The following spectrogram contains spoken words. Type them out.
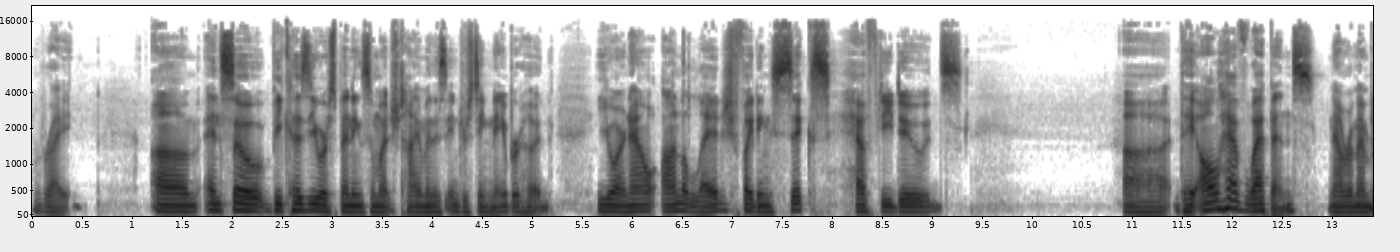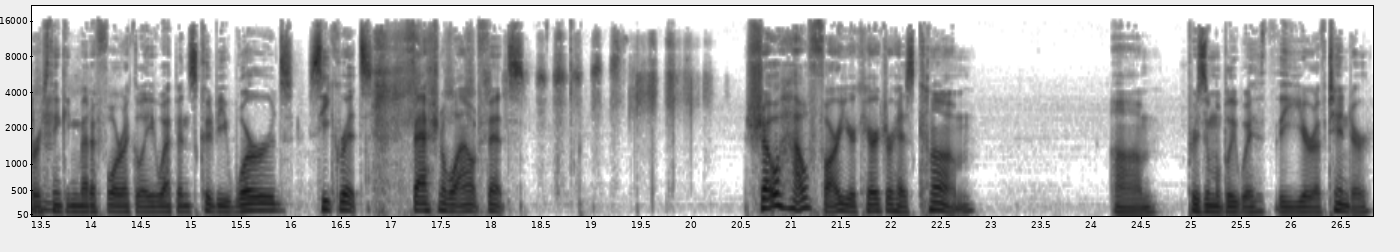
Right. Um, and so because you are spending so much time in this interesting neighborhood, you are now on a ledge fighting six hefty dudes. Uh, they all have weapons. Now remember, thinking metaphorically, weapons could be words, secrets, fashionable outfits. Show how far your character has come, um, presumably with the year of Tinder,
